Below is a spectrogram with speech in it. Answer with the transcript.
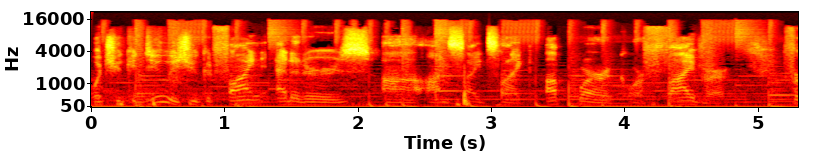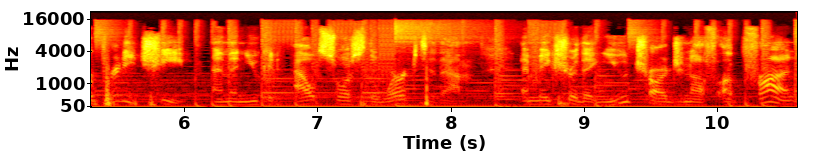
What you could do is you could find editors uh, on sites like Upwork or Fiverr for pretty cheap, and then you could outsource the work to them and make sure that you charge enough upfront,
